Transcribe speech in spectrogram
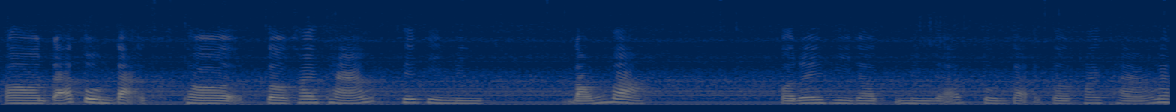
uh, đã tồn tại tờ, tờ khai tháng thế thì mình đóng vào. Ở đây vì là mình đã tồn tại tờ khai tháng này.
